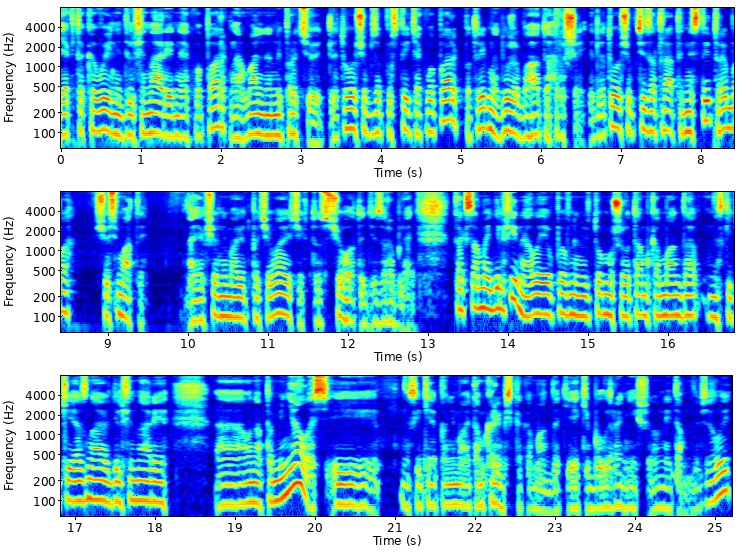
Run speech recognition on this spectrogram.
як таковий ні дельфінарій, ні аквапарк нормально не працюють. Для того, щоб запустити аквапарк, потрібно дуже багато грошей. І для того, щоб ці затрати нести, треба щось мати. А якщо немає відпочиваючих, то з чого тоді заробляти? Так само і дельфіни, але я впевнений в тому, що там команда, наскільки я знаю, в дельфінарії е, вона помінялась і. Наскільки я розумію, там кримська команда, ті, які були раніше, вони там не взяли,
